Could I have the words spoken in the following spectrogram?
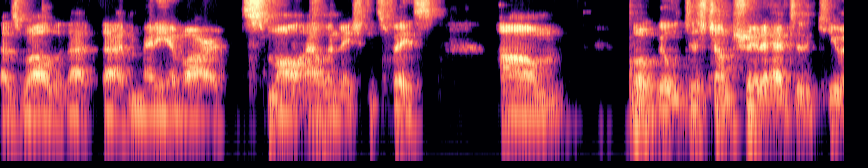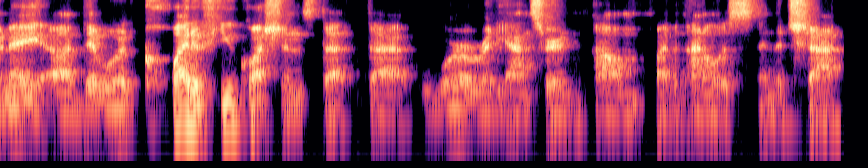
as well that that many of our small island nations face. Um, well, we'll just jump straight ahead to the Q&A. Uh, there were quite a few questions that, that were already answered um, by the panelists in the chat.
